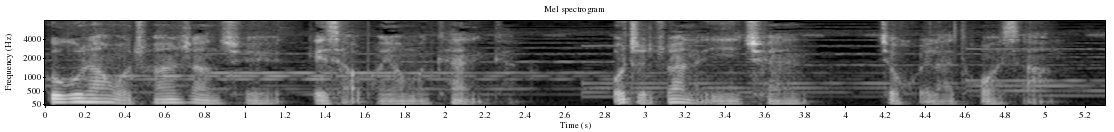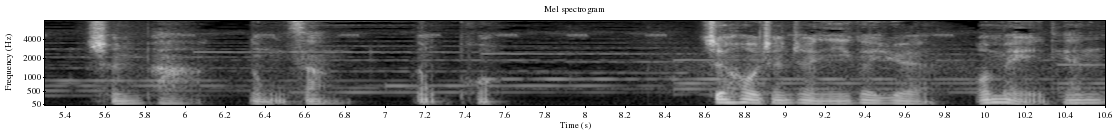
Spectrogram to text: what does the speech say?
姑姑让我穿上去给小朋友们看看，我只转了一圈就回来脱下了，生怕弄脏弄破。之后整整一个月，我每天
